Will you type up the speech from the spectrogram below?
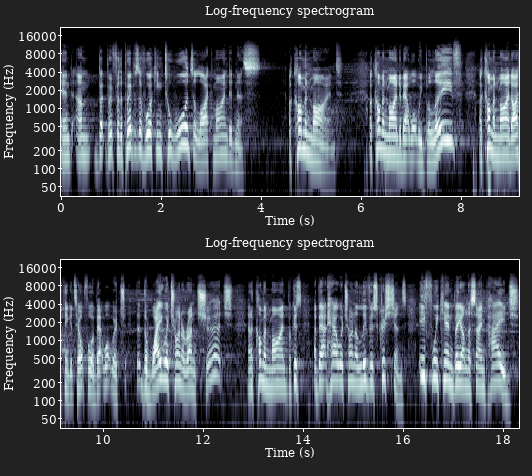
and, um, but, but for the purpose of working towards a like mindedness, a common mind, a common mind about what we believe, a common mind, I think it's helpful about what we're, the way we're trying to run church, and a common mind because about how we're trying to live as Christians. If we can be on the same page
